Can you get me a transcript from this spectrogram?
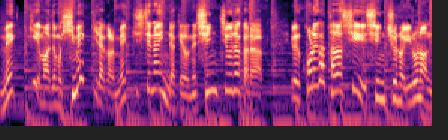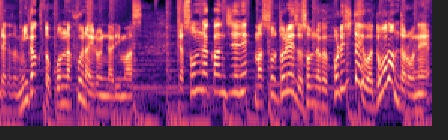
メッキ、まあでも非メッキだからメッキしてないんだけどね、真鍮だから、いわゆるこれが正しい真鍮の色なんだけど、磨くとこんな風な色になります。じゃあそんな感じでね、まあとりあえずそんな、これ自体はどうなんだろうね。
